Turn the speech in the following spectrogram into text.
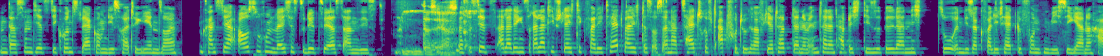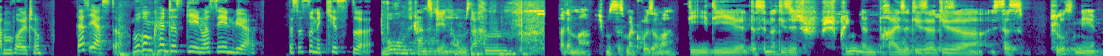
und das sind jetzt die Kunstwerke, um die es heute gehen soll. Du kannst dir aussuchen, welches du dir zuerst ansiehst. Das erste. Das ist jetzt allerdings relativ schlechte Qualität, weil ich das aus einer Zeitschrift abfotografiert habe, denn im Internet habe ich diese Bilder nicht so in dieser Qualität gefunden, wie ich sie gerne haben wollte. Das erste. Worum könnte es gehen? Was sehen wir? Das ist so eine Kiste. Worum kann es gehen? Um Sachen. Warte mal, ich muss das mal größer machen. Die, die, das sind doch diese springenden Preise, diese, diese, ist das Plus? Nee.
